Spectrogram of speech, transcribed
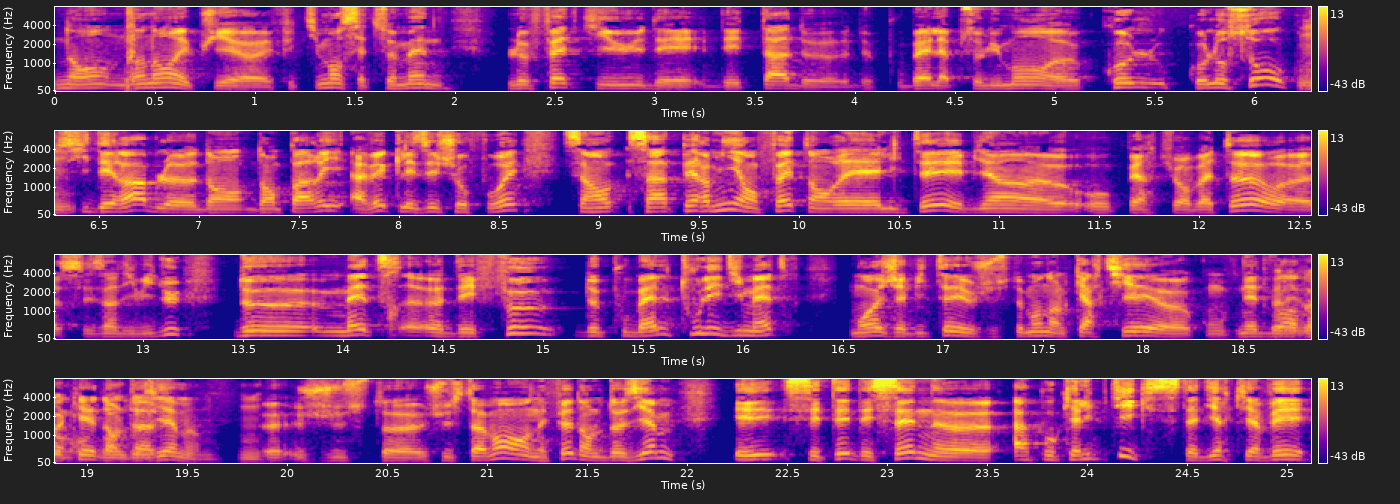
non, non, non. Et puis, euh, effectivement, cette semaine, le fait qu'il y ait eu des, tas de, poubelles absolument euh, colossaux, mm. considérables dans, Paris, avec les échauffourées, ça, a permis, en fait, en réalité, eh bien, euh, aux perturbateurs, ces individus, de mettre des feux de poubelles tous les 10 mètres. Moi, j'habitais justement dans le quartier qu'on venait de voir. Dans, dans le deuxième. Mm. juste, juste avant, en effet, dans le deuxième. Et c'était des scènes apocalyptiques. C'est-à-dire qu'il y avait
